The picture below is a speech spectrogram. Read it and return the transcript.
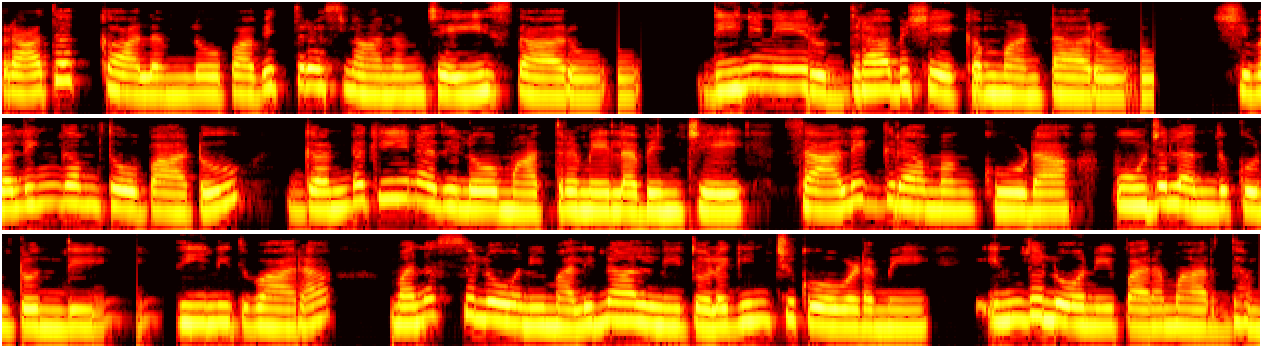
ప్రాతకాలంలో పవిత్ర స్నానం చేయిస్తారు. దీనినే రుద్రాభిషేకం అంటారు. శివలింగంతో పాటు గండకీ నదిలో మాత్రమే లభించే శాలిగ్రామం కూడా పూజలందుకుంటుంది. దీని ద్వారా మనస్సులోని మలినాల్ని తొలగించుకోవడమే ఇందులోని పరమార్థం.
